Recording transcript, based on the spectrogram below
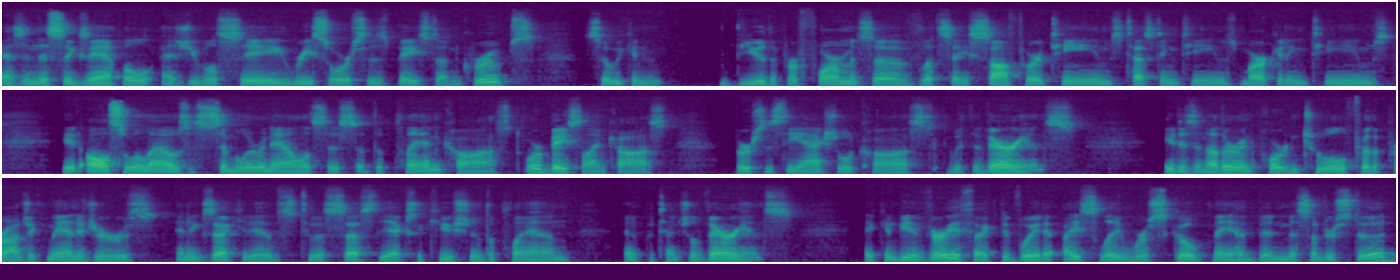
as in this example, as you will see, resources based on groups, so we can view the performance of, let's say, software teams, testing teams, marketing teams. It also allows a similar analysis of the planned cost or baseline cost versus the actual cost with the variance. It is another important tool for the project managers and executives to assess the execution of the plan and potential variance. It can be a very effective way to isolate where scope may have been misunderstood,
